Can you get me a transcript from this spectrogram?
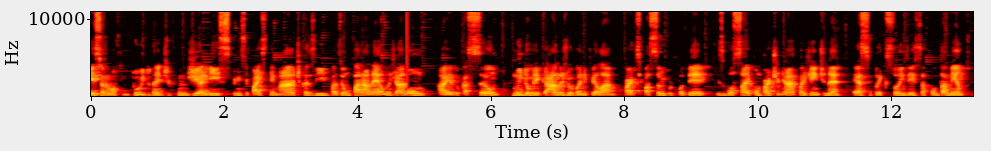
Esse era o nosso intuito, né, difundir ali as principais temáticas e fazer um paralelo já com a educação. Muito obrigado, Giovanni, pela participação e por poder esboçar e compartilhar com a gente, né, essas reflexões esses apontamentos.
